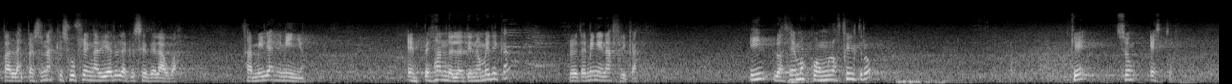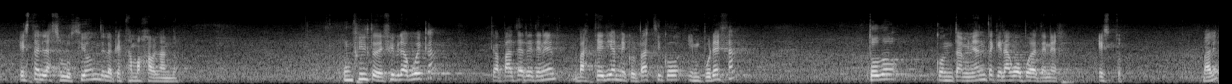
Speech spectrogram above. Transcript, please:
para las personas que sufren a diario la crisis del agua, familias y niños. empezando en Latinoamérica, pero también en África. Y lo hacemos con unos filtros son estos. Esta es la solución de la que estamos hablando. Un filtro de fibra hueca capaz de retener bacterias, microplásticos, impurezas, todo contaminante que el agua pueda tener. Esto. ¿Vale?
